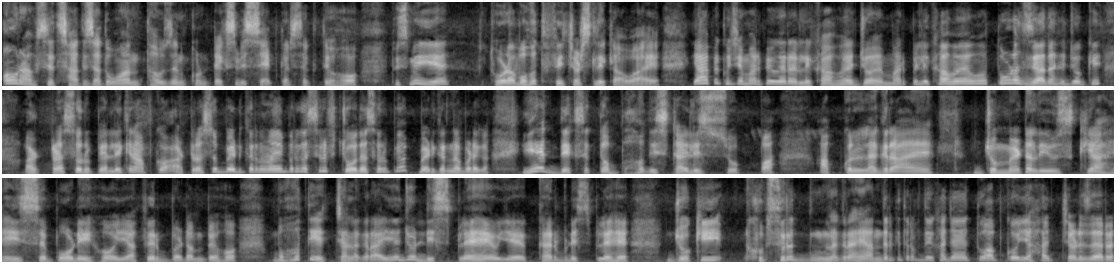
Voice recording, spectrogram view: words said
और आपसे साथ ही साथ वन थाउज़ेंड कॉन्टेक्ट्स भी सेव कर सकते हो। तो इसमें ये थोड़ा बहुत फीचर्स लिखा हुआ है। यहाँ पे कुछ एमआरपी वगैरह लिखा हुआ है, जो एमआरपी लिखा हुआ है, वो थोड़ा ज़्यादा है जो कि अठारह सौ रुपया। लेकिन आपको अठारह सौ बेड करना नहीं पड़ेगा, सिर्फ़ चौदह सौ रुपया बेड करना पड़ेगा। ये देख सकते हो, बहुत स्टाइलिश जो पा आपको लग रहा है, जो मेटल यूज़ किया है, इससे बॉडी हो या फिर बटन पे हो, बहुत ही अच्छा लग रहा है। ये जो डिस्प्ले है, ये कर्व डिस्प्ले है, जो कि खूबसूरत लग रहा है। अंदर की तरफ़ देखा जाए तो आपको यहाँ चार्जर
